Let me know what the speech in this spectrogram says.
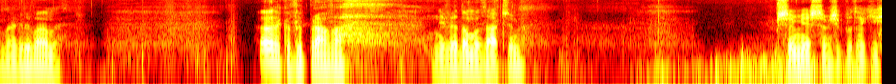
nagrywamy. A taka wyprawa, nie wiadomo za czym. Przemieszczam się po takich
